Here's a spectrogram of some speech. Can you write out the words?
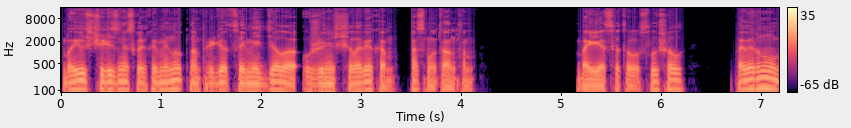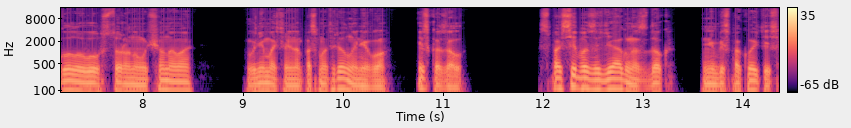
Боюсь, через несколько минут нам придется иметь дело уже не с человеком, а с мутантом. Боец это услышал, повернул голову в сторону ученого, внимательно посмотрел на него и сказал, «Спасибо за диагноз, док. Не беспокойтесь.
